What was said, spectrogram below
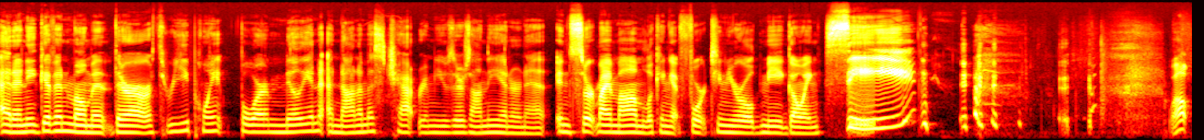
at any given moment there are 3.4 million anonymous chat room users on the internet. Insert my mom looking at 14 year old me going, see? well,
